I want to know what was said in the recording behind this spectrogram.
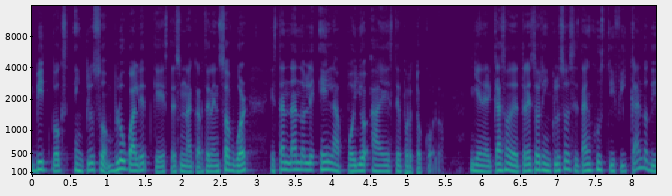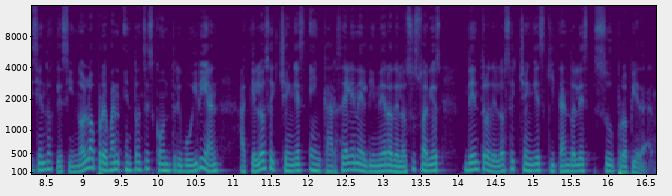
Bitbox e incluso Blue Wallet, que esta es una cartera en software, están dándole el apoyo a este protocolo. Y en el caso de Trezor incluso se están justificando diciendo que si no lo aprueban entonces contribuirían a que los exchanges encarcelen el dinero de los usuarios dentro de los exchanges quitándoles su propiedad.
